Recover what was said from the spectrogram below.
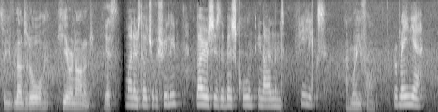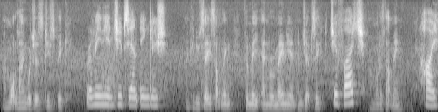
So you've learnt it all here in Ireland. Yes. My name is Theo Chukashvili. Larry's is the best school in Ireland. Felix, And where are you from? Romania, And what languages do you speak? Romanian, Gypsy, and English. And can you say something for me in Romanian and Gypsy? Ce? And what does that mean? Hi.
